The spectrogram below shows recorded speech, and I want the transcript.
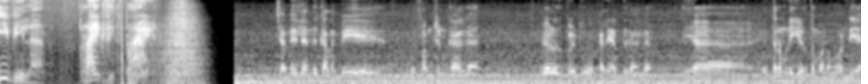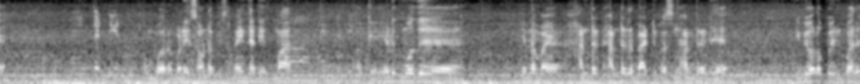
E-Wheeler. Ride with pride. சென்னையிலேருந்து கிளம்பி ஒரு ஃபங்க்ஷனுக்காக வேலூர் போயிட்டுருக்கோம் கல்யாணத்துக்காக. எத்தனை மணிக்கு எடுத்தோமா நம்ம வண்டியை? ஒம்பது மணி சவுண்ட் ஆஃபீஸ் நைன் தேர்ட்டி இருக்குமா? ஓகே எடுக்கும்போது என்ன hundred hundred battery percent hundred இப்போ எவ்வளோ போயிருப்பாரு?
